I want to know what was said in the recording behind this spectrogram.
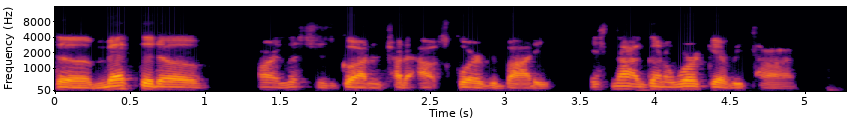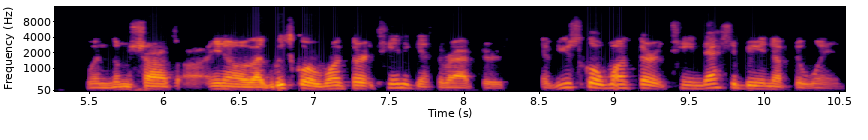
the method of all right, let's just go out and try to outscore everybody. It's not gonna work every time. When them shots, uh, you know, like we scored 113 against the Raptors. If you score 113, that should be enough to win.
